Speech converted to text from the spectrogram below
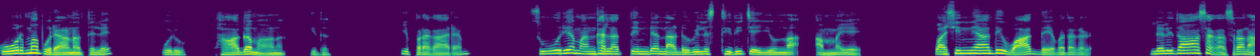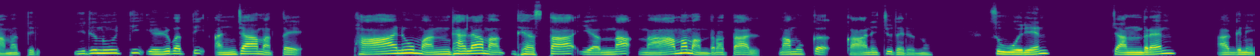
കൂർമ്മപുരാണത്തിലെ ഒരു ഭാഗമാണ് ഇത്. ഇപ്രകാരം സൂര്യമണ്ഡലത്തിന്റെ നടുവിൽ സ്ഥിതി ചെയ്യുന്ന അമ്മയെ വശിന്യാദി വാഗ്ദേവതകൾ ലളിതാസഹസ്രനാമത്തിൽ ഇരുന്നൂറ്റി എഴുപത്തി അഞ്ചാമത്തെ ഭാനുമണ്ഡല മധ്യസ്ഥ എന്ന നാമമന്ത്രത്താൽ നമുക്ക് കാണിച്ചു തരുന്നു. സൂര്യൻ ചന്ദ്രൻ അഗ്നി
